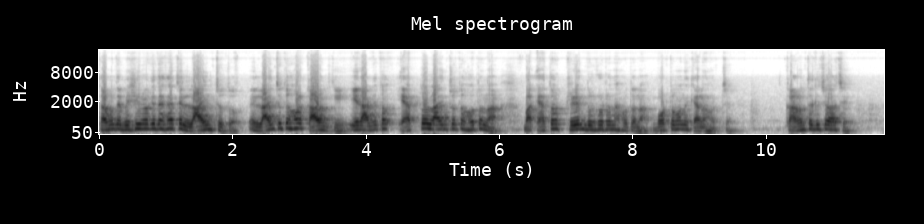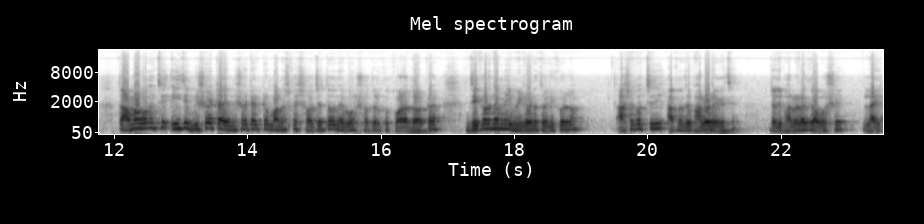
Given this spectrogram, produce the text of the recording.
তার মধ্যে বেশিরভাগই দেখা যাচ্ছে লাইনচ্যুত। এই লাইনচ্যুত হওয়ার কারণ কি? এর আগে তো এত লাইনচ্যুত হতো না বা এত ট্রেন দুর্ঘটনা হতো না, বর্তমানে কেন হচ্ছে? কারণ তো কিছু আছে। তো আমার মনে হচ্ছে এই যে বিষয়টা, এই বিষয়টা একটু মানুষকে সচেতন এবং সতর্ক করা দরকার। যে কারণে আমি এই ভিডিওটা তৈরি করলাম। আশা করছি আপনাদের ভালো লেগেছে। যদি ভালো লাগে অবশ্যই লাইক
